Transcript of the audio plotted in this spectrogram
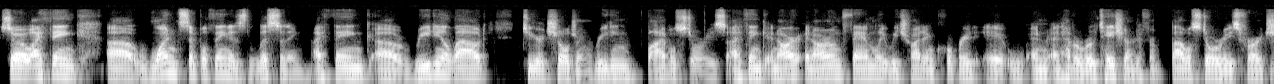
So I think uh, one simple thing is listening. I think uh, reading aloud to your children, reading Bible stories. I think in our in our own family, we try to incorporate a, and, and have a rotation of different Bible stories for our mm-hmm.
